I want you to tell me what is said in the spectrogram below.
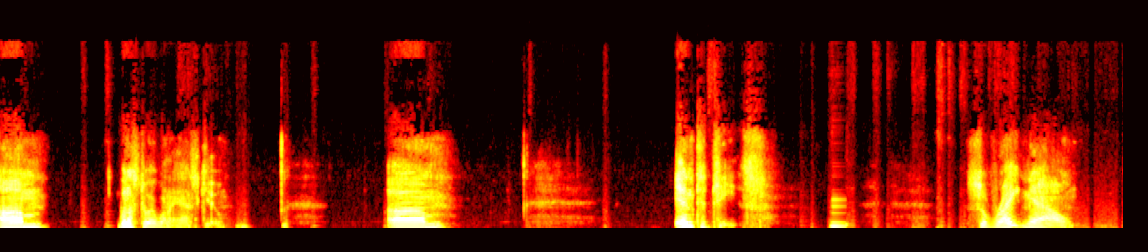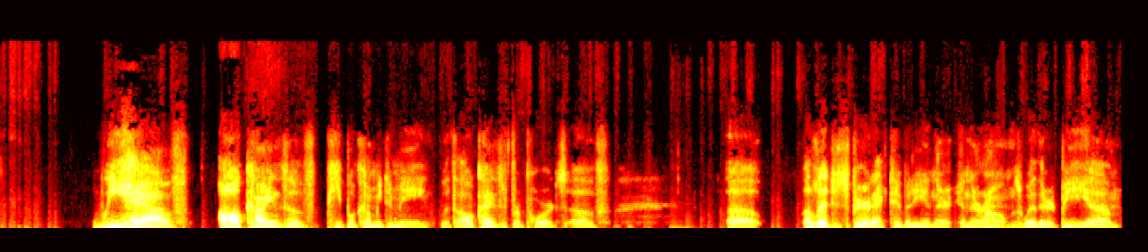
Um, what else do I want to ask you? Um, entities. So right now, we have all kinds of people coming to me with all kinds of reports of uh, alleged spirit activity in their in their homes, whether it be um,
